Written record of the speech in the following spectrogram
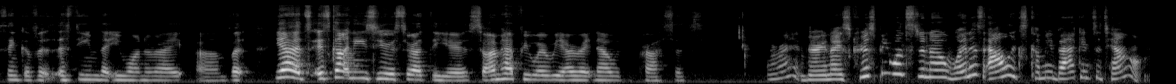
think of a, a, theme that you want to write. Um, but yeah, it's it's gotten easier throughout the years. So I'm happy where we are right now with the process. All right, very nice. Crispy wants to know when is Alex coming back into town?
